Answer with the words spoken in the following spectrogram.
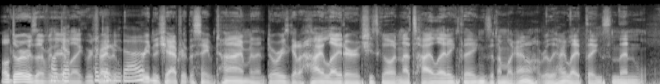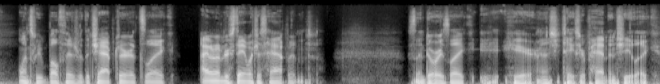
Well, Doree was over I'll there, get- like we're I'll trying to that. read the chapter at the same time, and then Doree's got a highlighter, and she's going nuts highlighting things, and I'm like, I don't really highlight things, and then once we both finish with the chapter, it's like I don't understand what just happened. So then Doree's like, here, and she takes her pen and she like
